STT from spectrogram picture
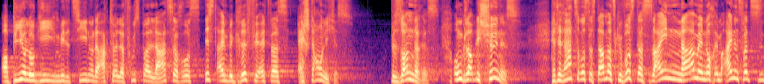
Ob Biologie, Medizin oder aktueller Fußball, Lazarus ist ein Begriff für etwas Erstaunliches, Besonderes, unglaublich Schönes. Hätte Lazarus das damals gewusst, dass sein Name noch im 21.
